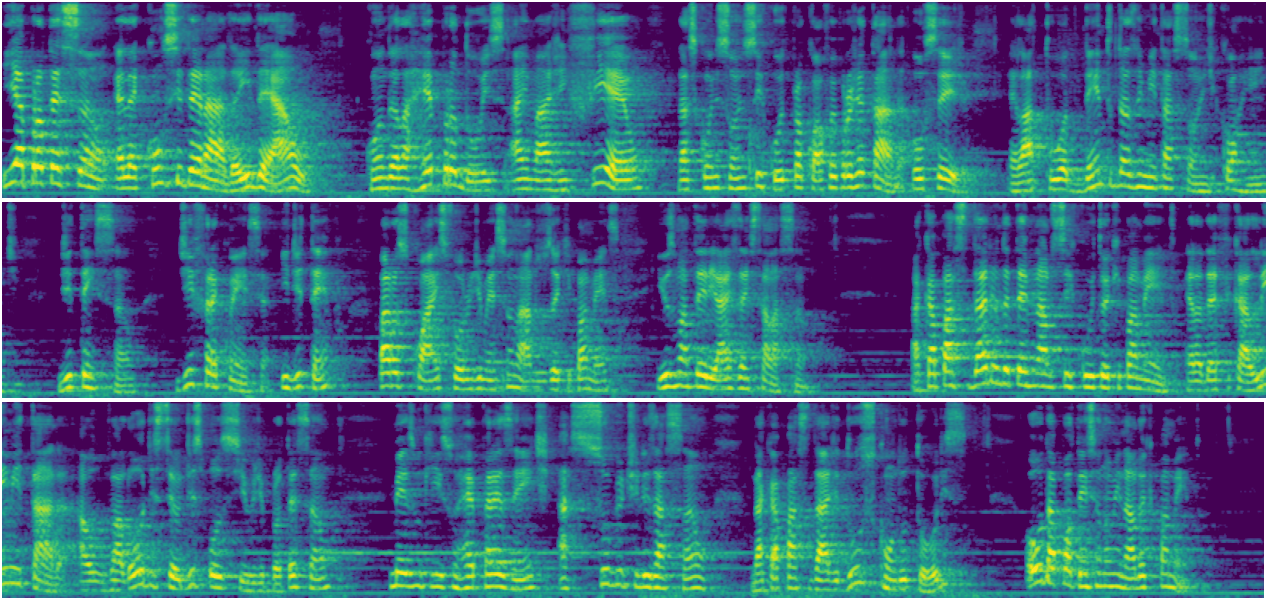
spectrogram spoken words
E a proteção ela é considerada ideal quando ela reproduz a imagem fiel das condições do circuito para o qual foi projetada, ou seja, ela atua dentro das limitações de corrente, de tensão, de frequência e de tempo para os quais foram dimensionados os equipamentos e os materiais da instalação. A capacidade de um determinado circuito ou equipamento ela deve ficar limitada ao valor de seu dispositivo de proteção mesmo que isso represente a subutilização da capacidade dos condutores ou da potência nominal do equipamento.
